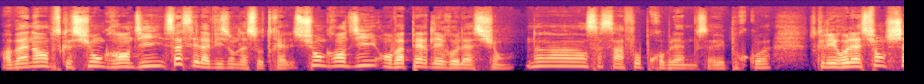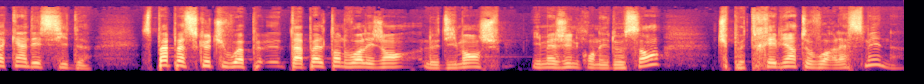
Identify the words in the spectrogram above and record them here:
ah ben non, parce que si on grandit, ça c'est la vision de la sauterelle, si on grandit, on va perdre les relations. Non, non, non, ça c'est un faux problème, vous savez pourquoi? Parce que les relations, chacun décide. C'est pas parce que tu n'as pas le temps de voir les gens le dimanche, imagine qu'on est 200, tu peux très bien te voir la semaine.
